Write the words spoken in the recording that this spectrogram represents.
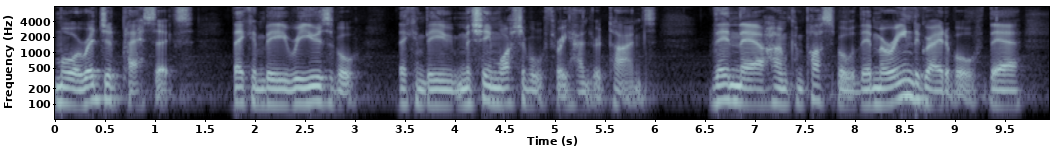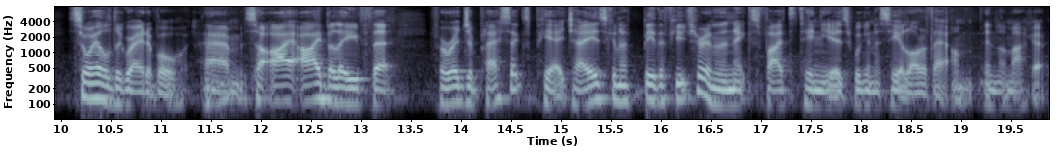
more rigid plastics. They can be reusable. They can be machine washable 300 times then they're home compostable, they're marine degradable, they're soil degradable. Um, so I, I believe that for rigid plastics, PHA is going to be the future. And in the next five to 10 years, we're going to see a lot of that on, in the market.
